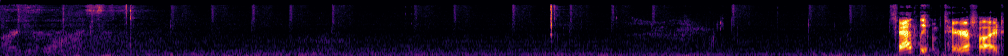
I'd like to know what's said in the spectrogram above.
Are you lost? Sadly, I'm terrified.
